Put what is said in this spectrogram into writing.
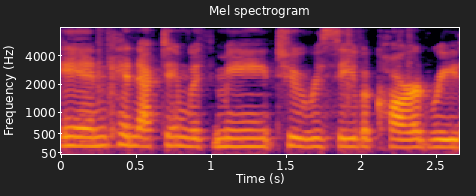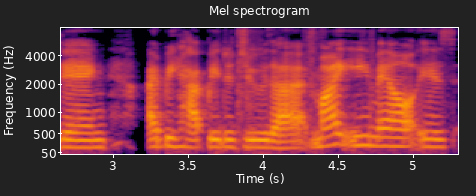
in connecting with me to receive a card reading i'd be happy to do that. My email is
